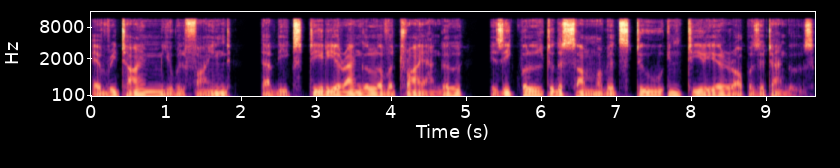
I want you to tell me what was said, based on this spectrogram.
Every time you will find that the exterior angle of a triangle is equal to the sum of its two interior opposite angles.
